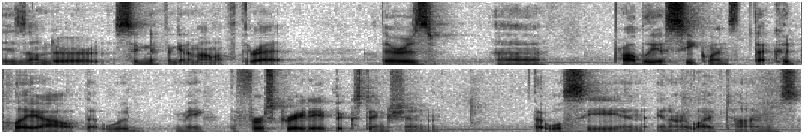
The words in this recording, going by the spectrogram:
is under significant amount of threat. There is uh, probably a sequence that could play out that would make the first great ape extinction that we'll see in, in our lifetimes.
